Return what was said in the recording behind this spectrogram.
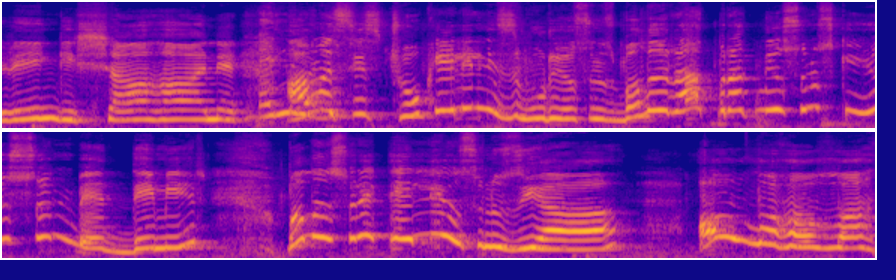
Rengi şahane. Elle- Ama siz çok elinizi vuruyorsunuz. Balığı rahat bırakmıyorsunuz ki yüzsün be Demir. Balığı sürekli elliyorsunuz ya. Allah Allah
